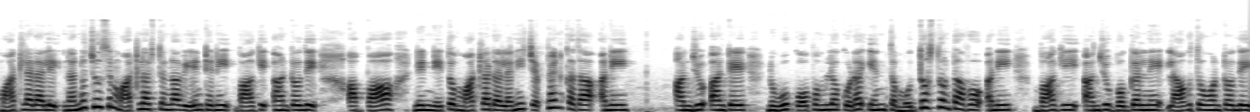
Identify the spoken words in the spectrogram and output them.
మాట్లాడాలి నన్ను చూసి మాట్లాడుతున్నావు ఏంటని? బాగి అంటుంది అబ్బా నేను నీతో మాట్లాడాలని చెప్పాను కదా అని అంజు అంటే నువ్వు కోపంలో కూడా ఎంత ముద్దొస్తుంటావో అని బాగి అంజు బొగ్గల్ని లాగుతూ ఉంటుంది.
